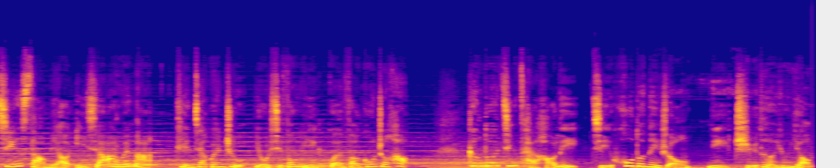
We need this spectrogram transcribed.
请扫描以下二维码，添加关注“游戏风云”官方公众号，更多精彩好礼及互动内容，你值得拥有。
